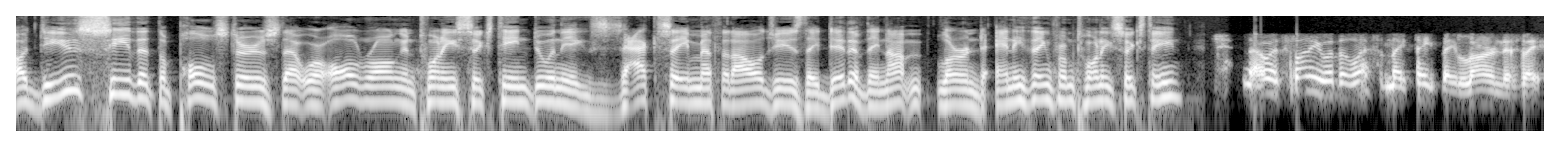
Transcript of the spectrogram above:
uh, do you see that the pollsters that were all wrong in 2016 doing the exact same methodology as they did? Have they not learned anything from 2016? No, it's funny. Well, the lesson they think they learned is they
